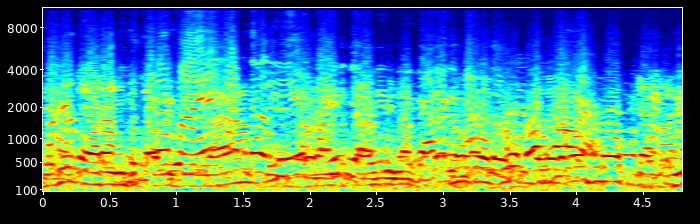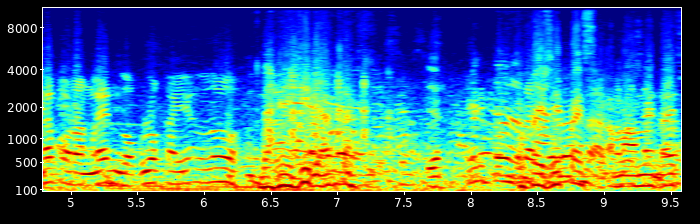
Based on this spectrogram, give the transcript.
Jadi kalau orang Betawi bilang, orang Betawi bilang, lo goblok, boleh goblok, jangan anggap orang lain goblok kayak lo. Bang Hiji di atas. Ya. Ini Sampai Zipes sama Amin Rais.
